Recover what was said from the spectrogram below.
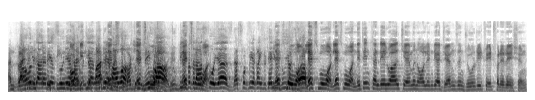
and Prime Minister Gandhi is seen Okay. in the are not parliament. Let's- what do let's move on. You've been Let's for the last on. four years. That's what we are trying to tell you. Let's Do your on. job. Let's move on. Let's move on. Nitin Khandelwal, Chairman All India Gems and Jewelry Trade Federation.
